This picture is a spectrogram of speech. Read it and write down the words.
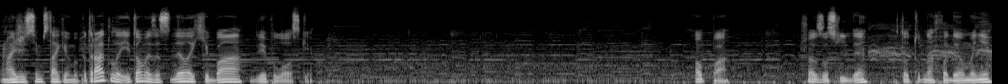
Майже 7 стаків ми потратили, і то ми засадили хіба дві полоски. Опа. Що за сліди? Хто тут знаходив мені?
